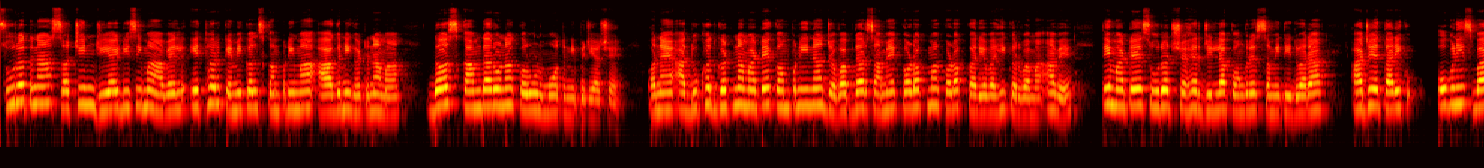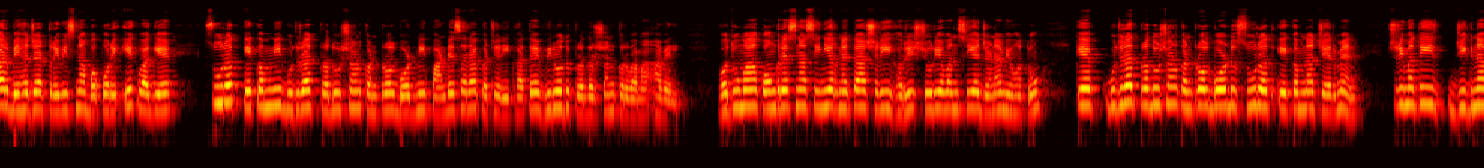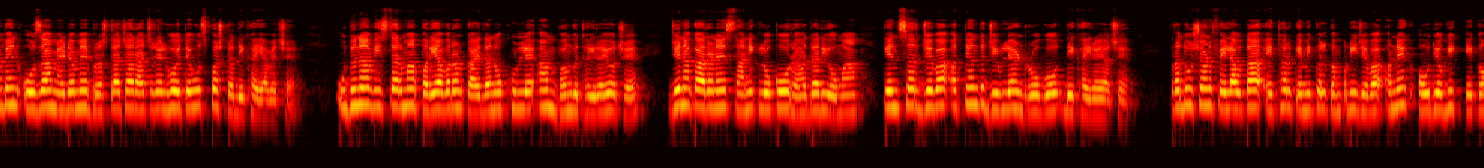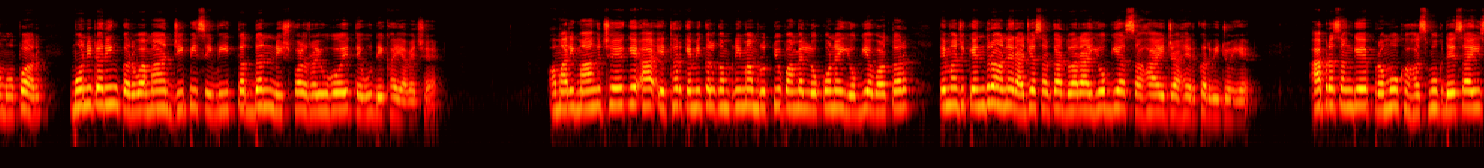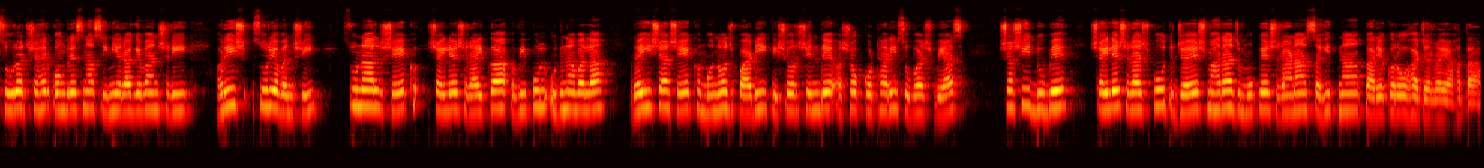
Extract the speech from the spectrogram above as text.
સુરતના સચિન જીઆઈડીસીમાં આવેલ એથર કેમિકલ્સ કંપનીમાં આગની ઘટનામાં દસ કામદારોના કરુણ મોત નીપજ્યા છે અને આ દુઃખદ ઘટના માટે કંપનીના જવાબદાર સામે કડકમાં કડક કાર્યવાહી કરવામાં આવે તે માટે સુરત શહેર જિલ્લા કોંગ્રેસ સમિતિ દ્વારા આજે તારીખ ઓગણીસ બાર બે હજાર ત્રેવીસના બપોરે એક વાગ્યે સુરત એકમની ગુજરાત પ્રદૂષણ કંટ્રોલ બોર્ડની પાંડેસરા કચેરી ખાતે વિરોધ પ્રદર્શન કરવામાં આવેલ. વધુમાં કોંગ્રેસના સિનિયર નેતા શ્રી હરીશ સૂર્યવંશીએ જણાવ્યું હતું કે ગુજરાત પ્રદૂષણ કંટ્રોલ બોર્ડ સુરત એકમના ચેરમેન શ્રીમતી જિજ્ઞાબેન ઓઝા મેડમે ભ્રષ્ટાચાર આચરેલ હોય તેવું સ્પષ્ટ દેખાઈ આવે છે. ઉધના વિસ્તારમાં પર્યાવરણ કાયદાનો ખુલ્લેઆમ ભંગ થઈ રહ્યો છે, જેના કારણે સ્થાનિક લોકો રાહદારીઓમાં કેન્સર જેવા અત્યંત જીવલેણ રોગો દેખાઈ રહ્યા છે. પ્રદૂષણ ફેલાવતા એથર કેમિકલ કંપની જેવા અનેક ઔદ્યોગિક એકમો પર મોનિટરિંગ કરવામાં જીપીસીબી તદ્દન નિષ્ફળ રહ્યું હોય તેવું દેખાઈ આવે છે. અમારી માંગ છે કે આ એથર કેમિકલ કંપનીમાં મૃત્યુ પામેલ લોકોને યોગ્ય વળતર તેમજ કેન્દ્ર અને રાજ્ય સરકાર દ્વારા યોગ્ય સહાય જાહેર કરવી જોઈએ. આ પ્રસંગે પ્રમુખ હસમુખ દેસાઈ, સુરત શહેર કોંગ્રેસના સિનિયર આગેવાન શ્રી હરીશ સૂર્યવંશી સુનાલ શેખ, શૈલેષ રાયકા, વિપુલ ઉધનાવાલા રઈશા શેખ, મનોજ પાડી કિશોર શિંદે, અશોક કોઠારી, સુભાષ વ્યાસ, શશી દુબે, શૈલેષ રાજપૂત, જયેશ મહારાજ, મુકેશ રાણા સહિતના કાર્યકરો હાજર રહ્યા હતા.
